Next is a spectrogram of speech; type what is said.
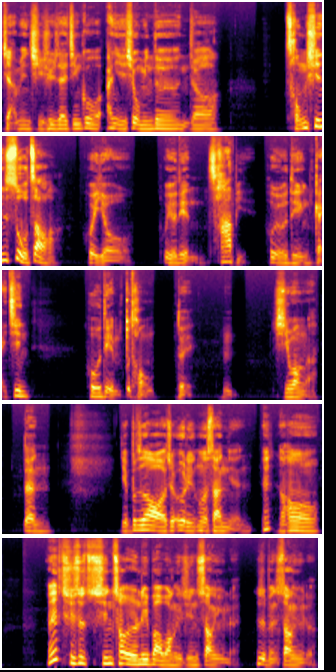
假面骑士在经过安野秀明的，你知道重新塑造，会有会有点差别，会有点改进，会有点不同。对，嗯，希望啊。但也不知道，就二零二三年，哎，然后，哎，其实新超人力霸王已经上映了，日本上映了，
